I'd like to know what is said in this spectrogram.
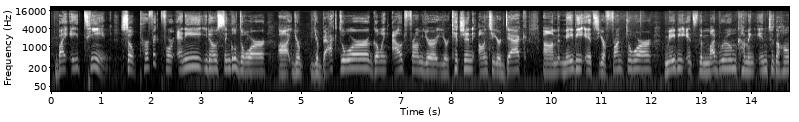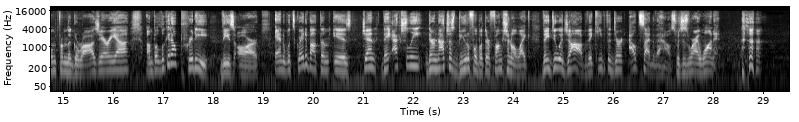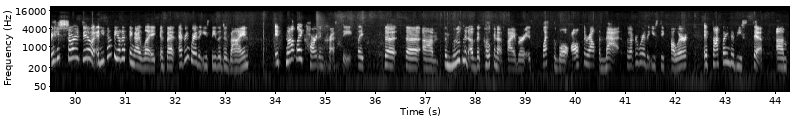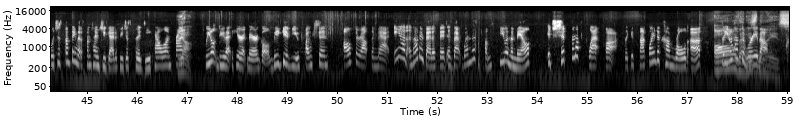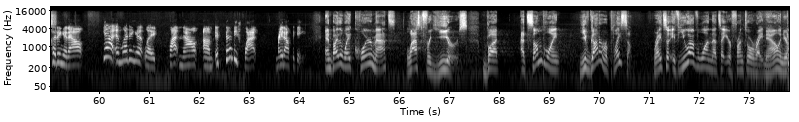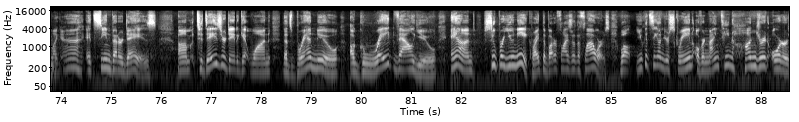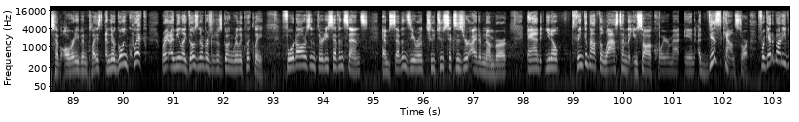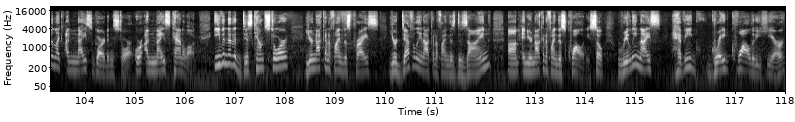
by 18. So perfect for any, you know, single door, uh, your your back door going out from your, your kitchen onto your deck. Um, maybe it's your front door. Maybe it's the mudroom coming into the home from the garage area. Um, but look at how pretty these are. And what's great about them is, Jen, they actually, they're not just beautiful, but they're functional. Like they do a job. They keep the dirt outside of the house, which is where I want it. They sure do. And you know, the other thing I like is that everywhere that you see the design, it's not like hard and crusty. Like the the um, the movement of the coconut fiber is flexible all throughout the mat. So everywhere that you see color, it's not going to be stiff, um, which is something that sometimes you get if you just put a decal on front. Yeah. We don't do that here at Marigold. We give you function all throughout the mat. And another benefit is that when this comes to you in the mail, it ships in a flat box. Like it's not going to come rolled up. Oh, so you don't oh, have to worry about nice. putting it out. Yeah, and letting it like flatten out. Um, it's going to be flat right out the gate. And by the way, coir mats last for years, but at some point, you've got to replace them right? So if you have one that's at your front door right now and you're like, eh, it's seen better days, um, today's your day to get one that's brand new, a great value, and super unique, right? The butterflies or the flowers. Well, you can see on your screen over 1,900 orders have already been placed, and they're going quick, right? I mean, like those numbers are just going really quickly. $4.37, M70226 is your item number, and you know, think about the last time that you saw a Coir mat in a discount store. Forget about even like a nice garden store or a nice catalog. Even at a discount store, you're not going to find this price. You're definitely not going to find this design, um, and you're not going to find this quality. So really nice, heavy grade quality here.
